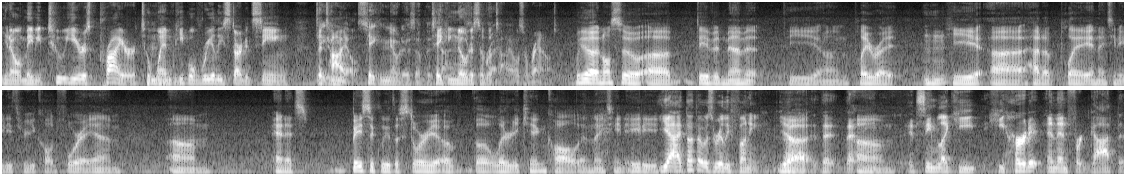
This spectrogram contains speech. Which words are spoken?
you know, maybe two years prior to when people really started seeing the Taking- tiles, Taking notice of the taking tiles. notice of Right. the tiles around. Well, yeah, and also uh, David Mamet, the um, playwright, Mhm. he uh, had a play in 1983 called 4 A.M., um, and it's basically the story of the Larry King call in 1980. Yeah, I thought that was really funny. Yeah. uh, that that Um, it seemed like he he heard it and then forgot that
